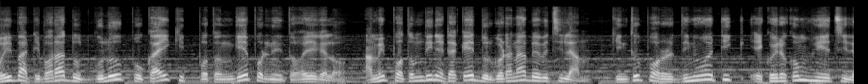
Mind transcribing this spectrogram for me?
ওই বাটি ভরা দুধগুলো পোকায় কীটপতঙ্গে পরিণত হয়ে গেল। আমি প্রথম দিন এটাকে দুর্ঘটনা ভেবেছিলাম, কিন্তু পরের দিনও ঠিক একই রকম হয়েছিল।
